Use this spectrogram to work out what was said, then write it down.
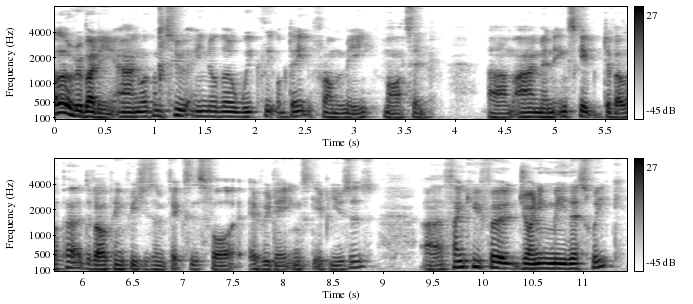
Hello, everybody, and welcome to another weekly update from me, Martin. Um, I'm an Inkscape developer developing features and fixes for everyday Inkscape users. Uh, thank you for joining me this week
